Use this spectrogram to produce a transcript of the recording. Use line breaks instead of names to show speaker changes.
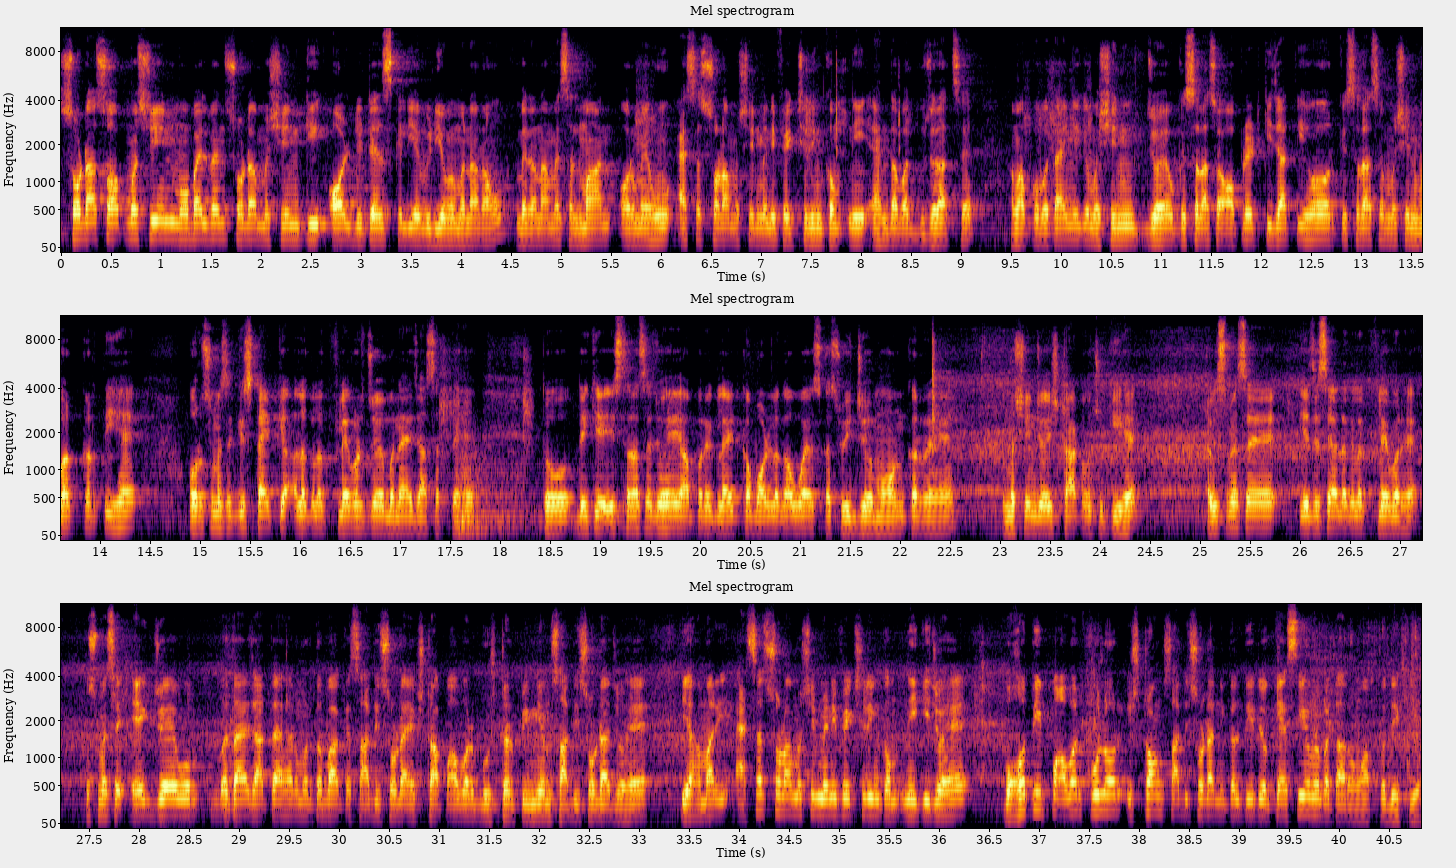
Soda shop machine, mobile van soda machine की all details के लिए वीडियो में बना रहा हूँ। मेरा नाम है सलमान और मैं हूँ S S soda machine manufacturing company Ahmedabad, Gujarat से। हम आपको बताएँगे कि मशीन जो है वो किस तरह से ऑपरेट की जाती है और किस तरह से मशीन वर्क करती है और उसमें से किस टाइप के अलग अलग फ्लेवर्स जो है बनाए जा सकते हैं। तो देखिए, इस तरह से जो है यहाँ पर एक लाइट का बोर्ड लगा हुआ है, उसका स्विच जो है ऑन कर रहे हैं। मशीन जो है स्टार्ट हो चुकी है। अब इसमें से ये जैसे अलग अलग फ्लेवर है। उसमें से एक जो है वो बताया जाता है हर मरतबा के सादी soda extra power booster premium सादी सोडा जो है, ये हमारी S S soda machine manufacturing company की जो है, बहुत ही पावरफुल और स्ट्रॉन्ग सादी सोडा निकलती है तो कैसी है, मैं बता रहा हूँ, आपको देखिए।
